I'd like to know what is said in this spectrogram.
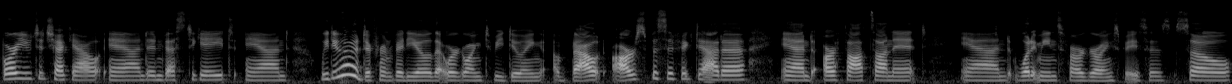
for you to check out and investigate. And we do have a different video that we're going to be doing about our specific data and our thoughts on it and what it means for our growing spaces. So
